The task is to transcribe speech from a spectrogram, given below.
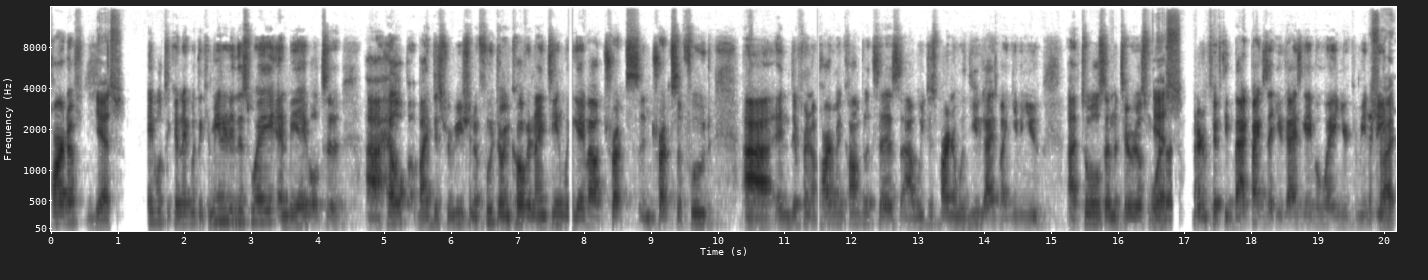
part of. Yes. Able to connect with the community this way and be able to uh, help by distribution of food during COVID 19. We gave out trucks and trucks of food uh, in different apartment complexes. Uh, we just partnered with you guys by giving you uh, tools and materials for yes. the 150 backpacks that you guys gave away in your community. That's right.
